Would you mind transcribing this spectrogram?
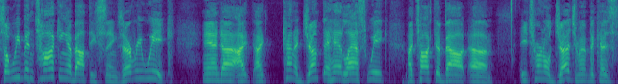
So we've been talking about these things every week. And uh, I, I kind of jumped ahead last week. I talked about um, eternal judgment because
